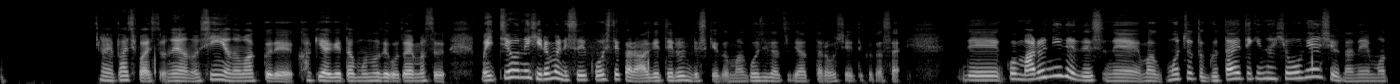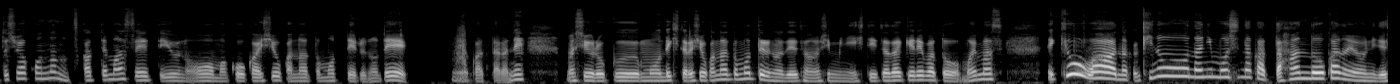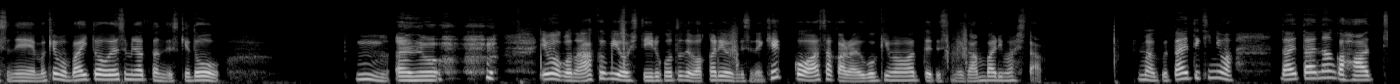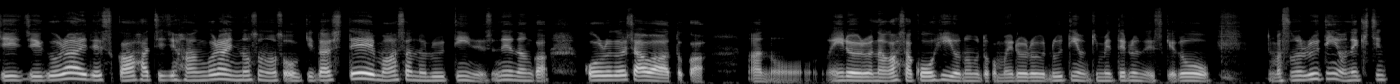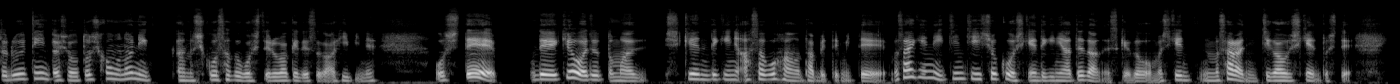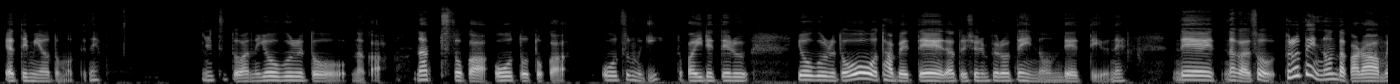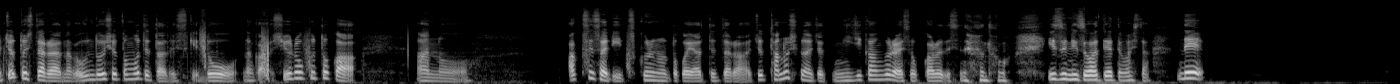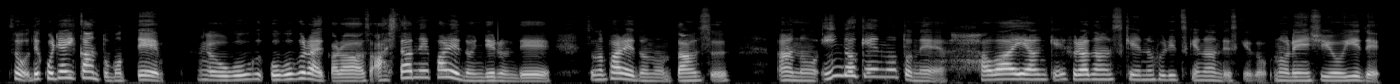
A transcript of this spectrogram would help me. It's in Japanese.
はい、パチパチとね、あの、深夜のマックで書き上げたものでございます。まあ、一応ね、昼間に遂行してからあげてるんですけど、まあ、ご自立であったら教えてください。で、これ、丸2でですね、まあ、もうちょっと具体的な表現集だね、もう私はこんなの使ってますっていうのを、まあ、公開しようかなと思っているので、よかったらね、まあ、収録もできたらしようかなと思ってるので、楽しみにしていただければと思います。で、今日は、なんか昨日何もしなかった反動かのようにですね、まあ、今日もバイトはお休みだったんですけど、うん、あの 今このあくびをしていることでわかるようにですね、結構朝から動き回ってですね、頑張りました。まあ具体的には、だいたいなんか8時ぐらいですか ?8 時半ぐらいにのそのそ起き出して、まあ朝のルーティーンですね。なんかコールドシャワーとか、あの、いろいろ長さコーヒーを飲むとかもいろいろルーティンを決めてるんですけど、まあそのルーティンをね、きちんとルーティンとして落とし込むのに、あの試行錯誤してるわけですが、日々ね、押して、で、今日はちょっとまあ、試験的に朝ごはんを食べてみて、まあ、最近ね、一日一食を試験的にやってたんですけど、まあ、試験、まあ、さらに違う試験としてやってみようと思ってね。ちょっとあの、ヨーグルト、なんか、ナッツとか、オートとか、オーツ麦とか入れてるヨーグルトを食べて、あと一緒にプロテイン飲んでっていうね。で、なんかそう、プロテイン飲んだから、まあ、ちょっとしたらなんか運動しようと思ってたんですけど、なんか収録とか、あの、アクセサリー作るのとかやってたら、ちょっと楽しくなっちゃって2時間ぐらいそっからですね、あの、椅子に座ってやってました。で、そう。で、こりゃいかんと思って、午後午後ぐらいから、明日ね、パレードに出るんで、そのパレードのダンス、あの、インド系のとね、ハワイアン系、フラダンス系の振り付けなんですけど、の練習を家で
